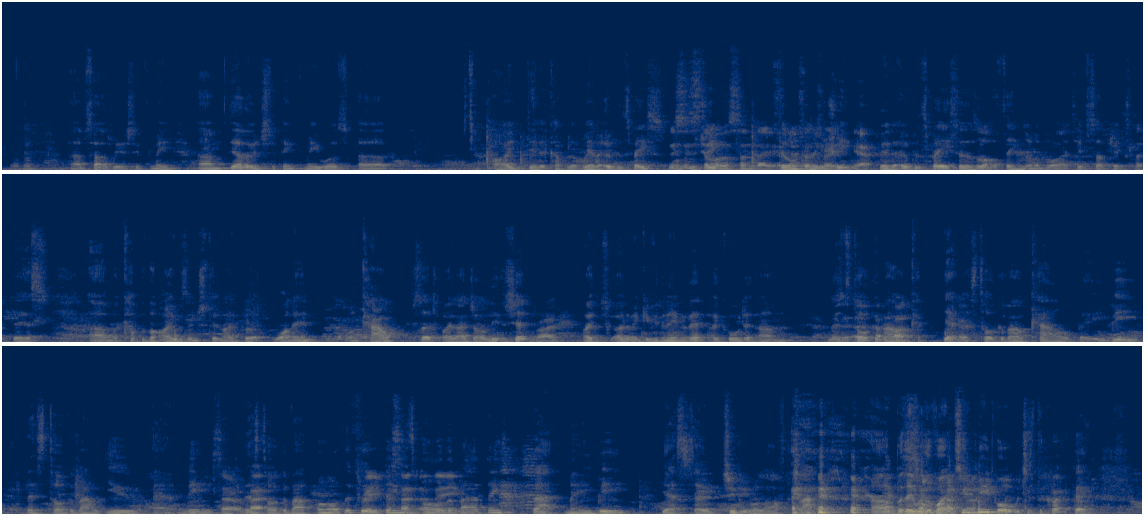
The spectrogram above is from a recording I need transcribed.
Um, so that was really interesting for me. Um, the other interesting thing for me was uh, I did a couple of we had an open space. This on is still on the Sunday. Still on Sunday retreat. Yeah. We had an open space, so there's a lot of things on a variety of subjects like this. Um, a couple that I was interested in, I put one in on CAL, Certified Agile Leadership. Right. I, uh, let me give you the name of it. I called it. Um, let's a- talk a about. pun? yeah, Okay. let's talk about Cal, baby. Let's talk about you and me. So let's talk about all the good things, of all the the- bad things that may be. Yes, so two people laughed at that, uh, but they were the right two people, which is the correct thing.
